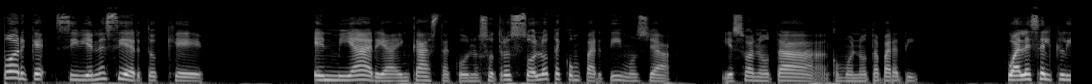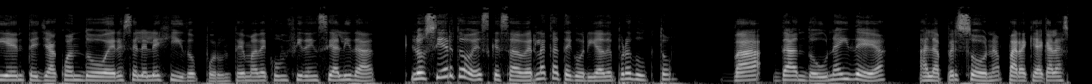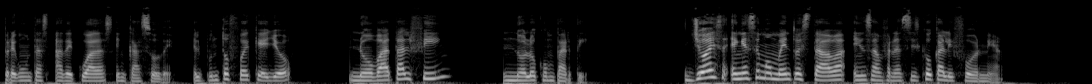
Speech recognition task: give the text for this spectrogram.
Porque si bien es cierto que en mi área, en Cástaco, nosotros solo te compartimos ya, y eso anota como nota para ti, cuál es el cliente ya cuando eres el elegido por un tema de confidencialidad, lo cierto es que saber la categoría de producto va dando una idea a la persona para que haga las preguntas adecuadas en caso de. El punto fue que yo, no va a tal fin, no lo compartí. Yo en ese momento estaba en San Francisco, California,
